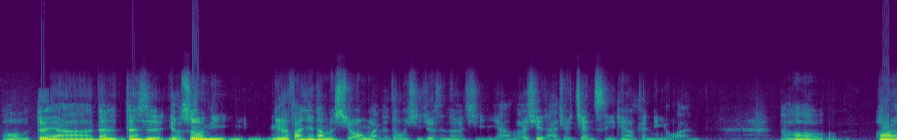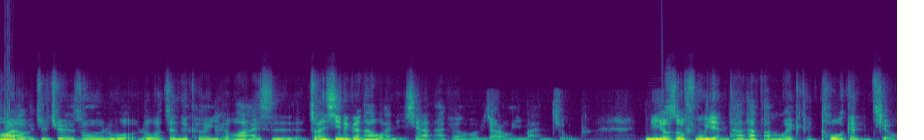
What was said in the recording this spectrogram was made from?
哦，对啊，但是但是有时候你你你会发现他们喜欢玩的东西就是那几样，而且他就坚持一定要跟你玩。然后后来后来我就觉得说，如果如果真的可以的话，还是专心的跟他玩一下，他可能会比较容易满足。你有时候敷衍他，他反而会拖更久。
